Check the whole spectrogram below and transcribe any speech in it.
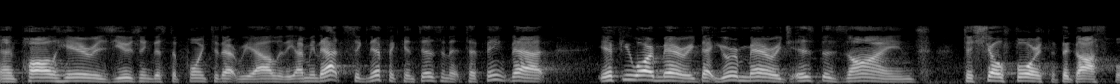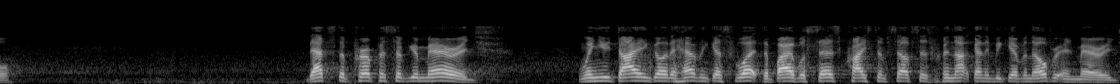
And Paul here is using this to point to that reality. I mean, that's significant, isn't it? To think that if you are married, that your marriage is designed to show forth the gospel. That's the purpose of your marriage. When you die and go to heaven, guess what? The Bible says, Christ Himself says, we're not going to be given over in marriage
